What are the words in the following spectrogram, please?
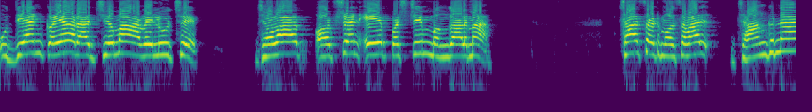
ઉદ્યાન કયા રાજ્યમાં આવેલું છે? જવાબ ઓપ્શન એ પશ્ચિમ બંગાળમાં. છાસઠમો સવાલ જાંઘના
